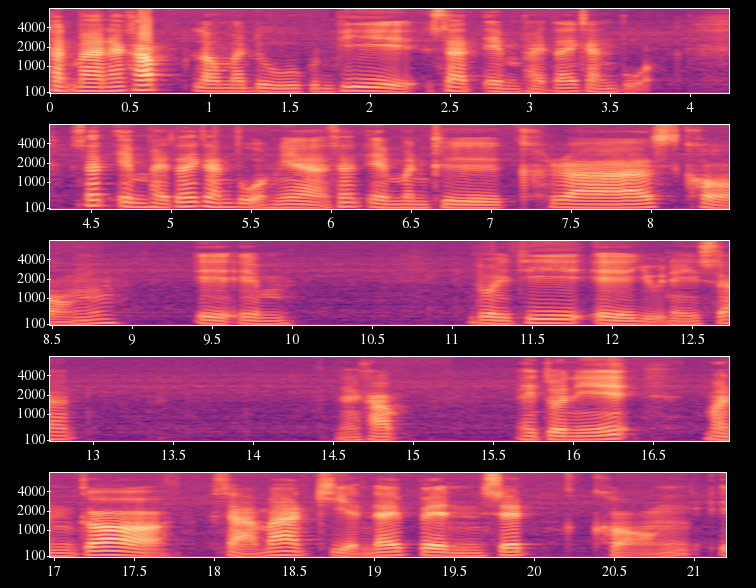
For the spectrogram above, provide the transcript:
ถัดมานะครับเรามาดูคุณพี่ ZM ภายใต้การบวก ZM ภายใต้การบวกเนี่ย ZM มันคือ class ของ AM โดยที่ a อยู่ใน z นะครับ ไอตัวนี้มันก็สามารถเขียนได้เป็นเซตของ A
